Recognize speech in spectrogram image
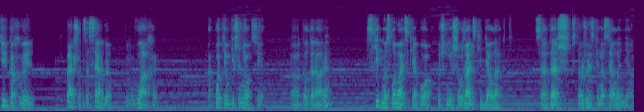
кілька хвиль. Перша це серби, влахи, а потім кишиньовці, е, калдерари. Східнословацький або точніше ужанський діалект це теж старожильське населення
